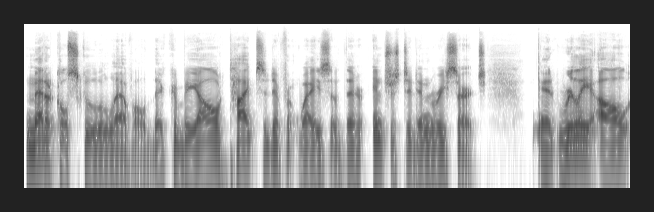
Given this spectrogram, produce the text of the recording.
medical school level. There could be all types of different ways of they're interested in research. It really all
